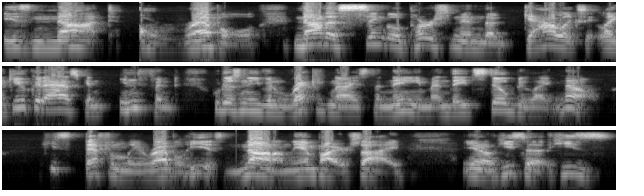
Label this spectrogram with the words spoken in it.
is not a rebel. Not a single person in the galaxy. Like, you could ask an infant who doesn't even recognize the name, and they'd still be like, no, he's definitely a rebel. He is not on the Empire side. You know, he's a, he's,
